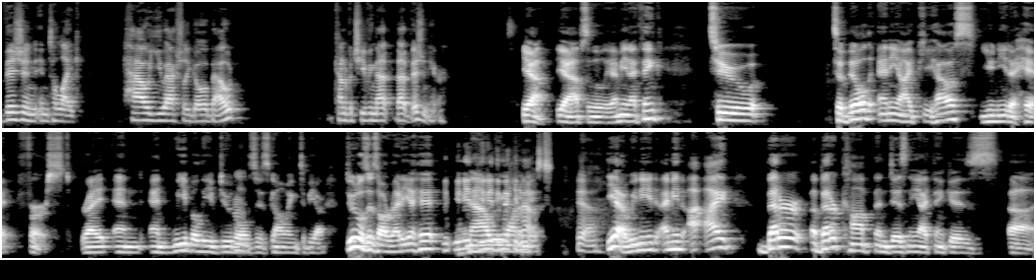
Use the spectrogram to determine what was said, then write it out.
vision into like how you actually go about kind of achieving that that vision here. Yeah, yeah, absolutely. I mean, I think to to build any IP house, you need a hit first, right? And and we believe Doodles mm. is going to be our Doodles is already a hit. You need now you need the Mickey Mouse. Make, yeah. Yeah, we need I mean, I, I better a better comp than Disney, I think, is uh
